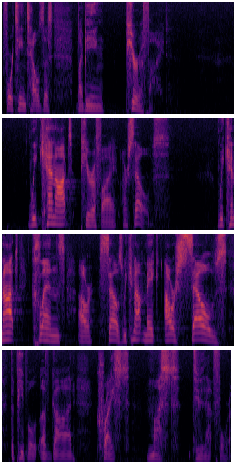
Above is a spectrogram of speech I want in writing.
14 tells us, by being purified. We cannot purify ourselves. We cannot cleanse ourselves. We cannot make ourselves the people of God. Christ must do that for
